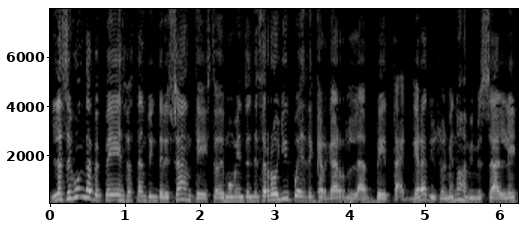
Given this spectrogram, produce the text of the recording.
La segunda app es bastante interesante, está de momento en desarrollo y puedes descargar la beta gratis, o al menos a mí me sale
